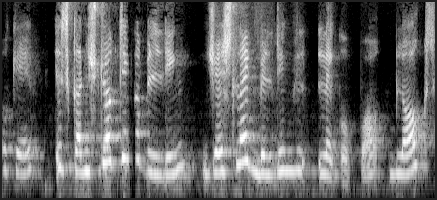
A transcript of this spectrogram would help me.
Okay. Is constructing a building just like building Lego blocks?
